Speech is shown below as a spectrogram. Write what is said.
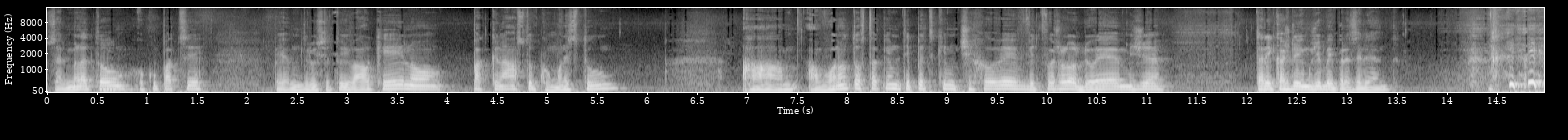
sedmiletou hmm. okupaci během druhé světové války, no pak nástup komunistů, a, a ono to v takém typickém Čechovi vytvořilo dojem, že tady každý může být prezident.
